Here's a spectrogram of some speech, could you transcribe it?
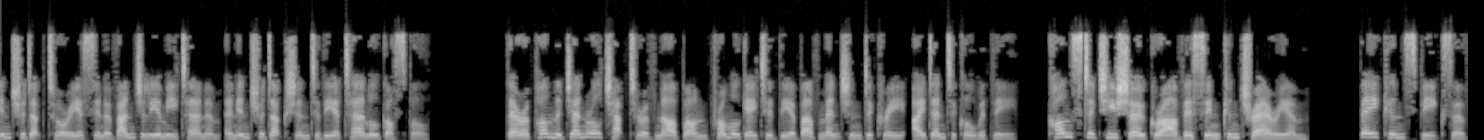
Introductorius in Evangelium Aeternum an introduction to the eternal gospel. Thereupon the general chapter of Narbonne promulgated the above-mentioned decree, identical with the Constitutio Gravis in Contrarium, Bacon speaks of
